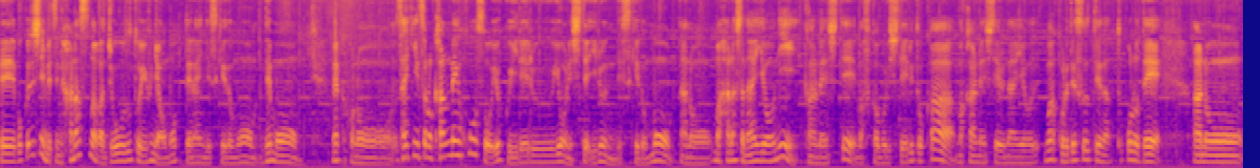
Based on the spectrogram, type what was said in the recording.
で僕自身別に話すのが上手というふうには思ってないんですけどもでもなんかこの最近その関連放送をよく入れるようにしているんですけどもあの、まあ、話した内容に関連して、まあ、深掘りしているとか、まあ、関連している内容はこれですっていうようなところであの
